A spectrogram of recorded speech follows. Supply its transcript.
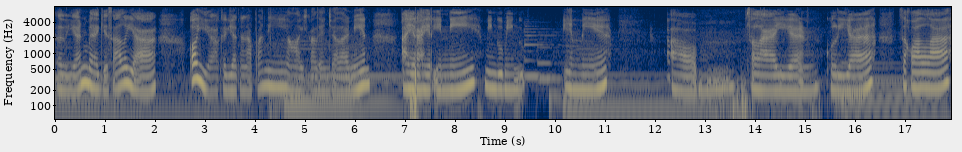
kalian bahagia selalu ya. Oh iya, kegiatan apa nih yang lagi kalian jalanin Akhir-akhir ini, minggu-minggu ini? Um, Selain kuliah, sekolah,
